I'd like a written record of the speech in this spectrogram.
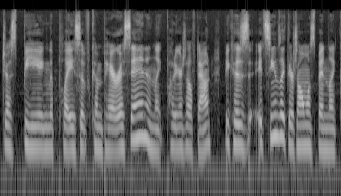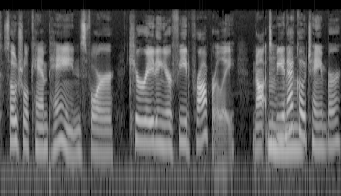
just being the place of comparison and like putting yourself down because it seems like there's almost been like social campaigns for curating your feed properly. Not to be an mm-hmm. echo chamber,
